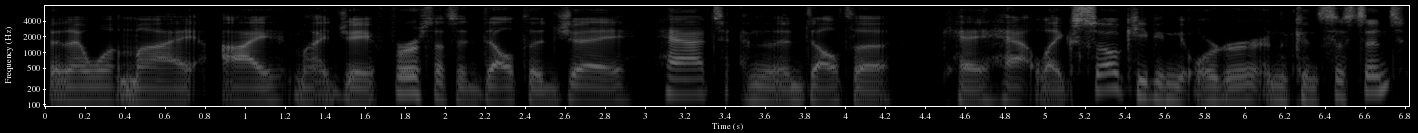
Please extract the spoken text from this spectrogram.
Then I want my i, my j first, that's a delta j hat, and then a delta k hat like so, keeping the order and consistent.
